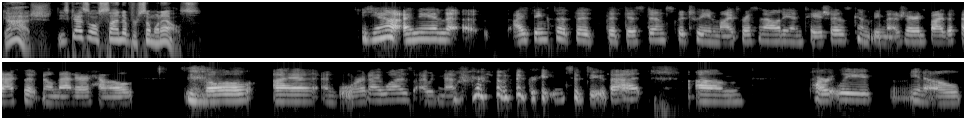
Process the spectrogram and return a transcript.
gosh, these guys all signed up for someone else? Yeah, I mean, I think that the, the distance between my personality and Tayshia's can be measured by the fact that no matter how single I, and bored I was, I would never have agreed to do that. Um, partly, you know,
